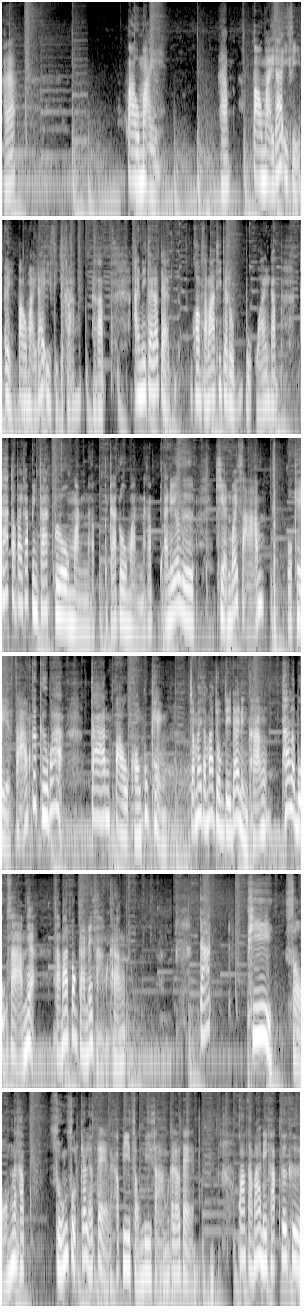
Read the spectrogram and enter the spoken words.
อะไรนะเป่าใหม่ เป่าใหม่ได้อีกสี่เอ้ยเป่าใหม่ได้อีกสี่ครั้งนะครับ อันนี้ก็แล้วแต่ความสามารถที่จะระบุไว้ครับ การ์ดต่อไปครับเป็นการ์ดโรมันนะครับเป็นการ์ดโรมันนะครับ อันนี้ก็คือเขียนไว้ 3 โอเค 3 ก็คือว่าการเป่าของคู่แข่งจะไม่สามารถโจมตีได้ 1 ครั้ง ถ้าระบุ 3 เนี่ยสามารถป้องกันได้ 3 ครั้ง การ์ด P2 นะครับสูงสุดก็แล้วแต่นะครับ P2 P3 ก็แล้วแต่ ความสามารถนี้ครับก็คือ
